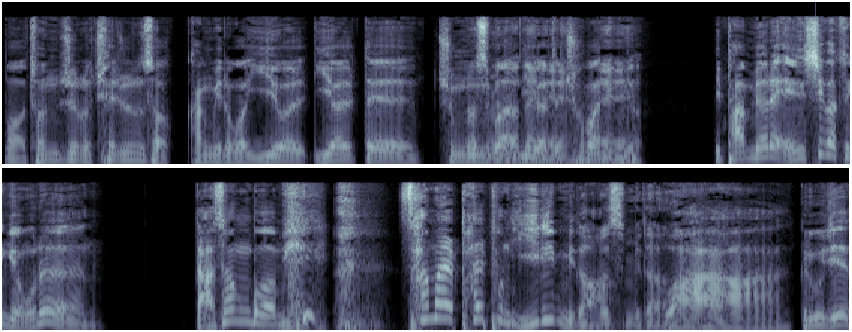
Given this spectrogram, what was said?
뭐 전준우, 최준석, 강민호가 2할 2할 때 중반, 그렇습니다. 2할 때 네네. 초반이고요. 네. 이 반면에 NC 같은 경우는 나성범이 3할 8푼 1입니다. 그렇습니다. 와. 그리고 이제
